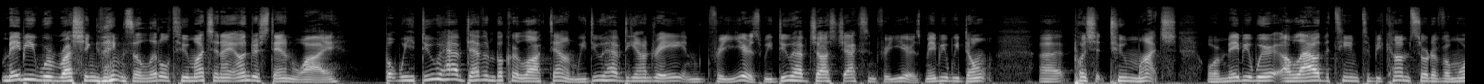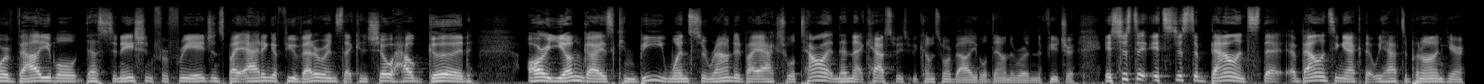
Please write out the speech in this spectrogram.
maybe we're rushing things a little too much, and I understand why. But we do have Devin Booker locked down. We do have DeAndre Ayton for years. We do have Josh Jackson for years. Maybe we don't uh, push it too much, or maybe we allow the team to become sort of a more valuable destination for free agents by adding a few veterans that can show how good our young guys can be when surrounded by actual talent, and then that cap space becomes more valuable down the road in the future. It's just a, it's just a balance that a balancing act that we have to put on here,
